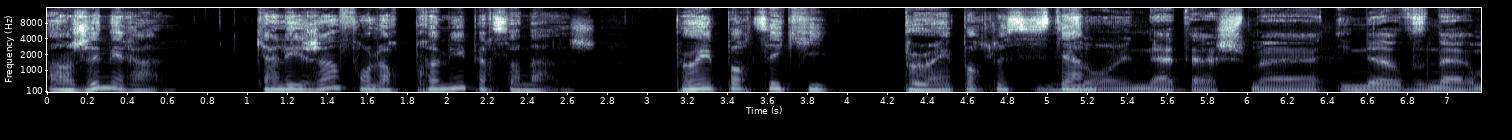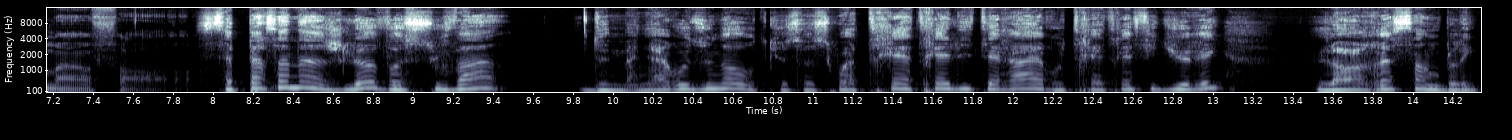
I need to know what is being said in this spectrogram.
en général, quand les gens font leur premier personnage, peu importe c'est qui, peu importe le Ils système, ont un attachement inordinairement fort. ce personnage-là va souvent, d'une manière ou d'une autre, que ce soit très très littéraire ou très très figuré, leur ressembler.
